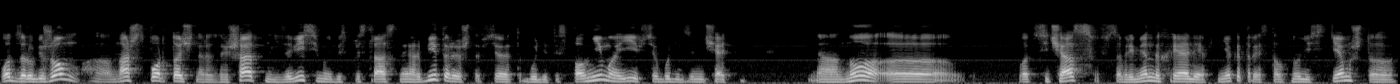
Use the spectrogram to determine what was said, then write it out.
вот за рубежом э, наш спорт точно разрешат, независимые, беспристрастные арбитры, что все это будет исполнимо и все будет замечательно. Но э, вот сейчас в современных реалиях некоторые столкнулись с тем, что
